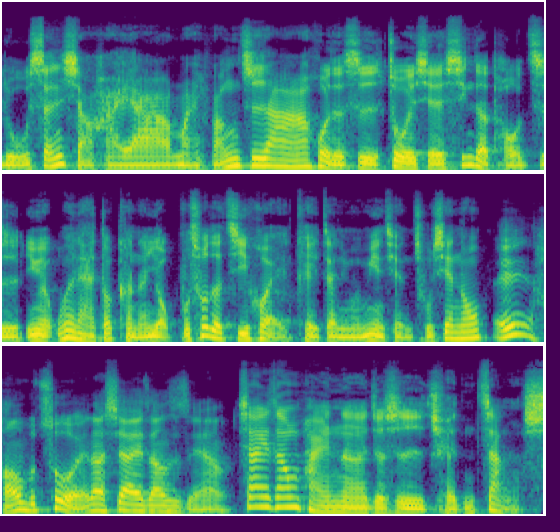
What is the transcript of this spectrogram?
如生小孩啊、买房子啊，或者是做一些新的投资，因为未来都可能有不错的机会可以在你们面前出现哦。哎，好像不错哎。那下一张是怎样？下一张牌呢，就是权杖。十，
